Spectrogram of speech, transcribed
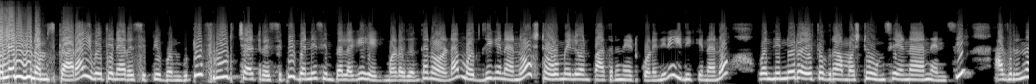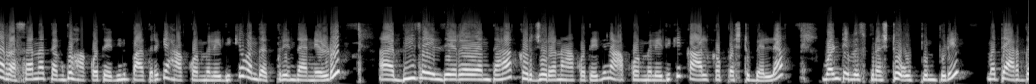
ಎಲ್ಲರಿಗೂ ನಮಸ್ಕಾರ. ಇವತ್ತಿನ ರೆಸಿಪಿ ಬಂದ್ಬಿಟ್ಟು ಫ್ರೂಟ್ ಚಾಟ್ ರೆಸಿಪಿ ಬನ್ನಿ ಸಿಂಪಲ್ ಆಗಿ ಹೇಗೆ ಮಾಡೋದು ಅಂತ ನೋಡೋಣ. ಮೊದಲಿಗೆ ನಾನು ಸ್ಟವ್ ಮೇಲೆ ಒಂದು ಪಾತ್ರನ ಇಟ್ಕೊಂಡಿದ್ದೀನಿ ಇದಕ್ಕೆ ನಾನು ಒಂದ್ ಇನ್ನೂರ ಐವತ್ತು ಗ್ರಾಮ್ ಅಷ್ಟು ಹುಣಸೆ ಹಣ್ಣ ನೆನೆಸಿ ಅದರನ್ನ ರಸನ ತೆಗೆದು ಹಾಕೋತಾ ಇದ್ದೀನಿ ಪಾತ್ರೆಗೆ. ಹಾಕೊಂಡ್ಮೇಲೆ ಇದಕ್ಕೆ ಒಂದ್ ಹತ್ತರಿಂದ ಹನ್ನೆರಡು ಬೀಜ ಇಲ್ದೇ ಇರುವಂತಹ ಖರ್ಜೂರನ ಹಾಕೋತಾ ಇದ್ದೀನಿ. ಹಾಕೊಂಡ್ಮೇಲೆ ಇದಕ್ಕೆ ಕಾಲ್ ಕಪ್ ಅಷ್ಟು ಬೆಲ್ಲ ಒನ್ ಟೇಬಲ್ ಸ್ಪೂನ್ ಅಷ್ಟು ಉಪ್ಪಿನ ಪುಡಿ ಮತ್ತೆ ಅರ್ಧ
